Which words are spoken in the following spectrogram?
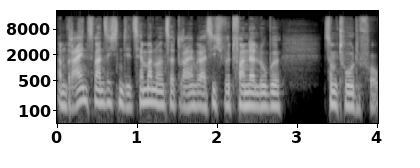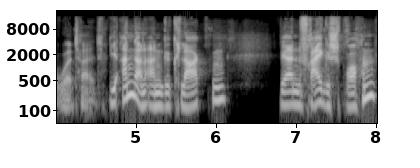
Am 23. Dezember 1933 wird van der Lubbe zum Tode verurteilt. Die anderen Angeklagten werden freigesprochen.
